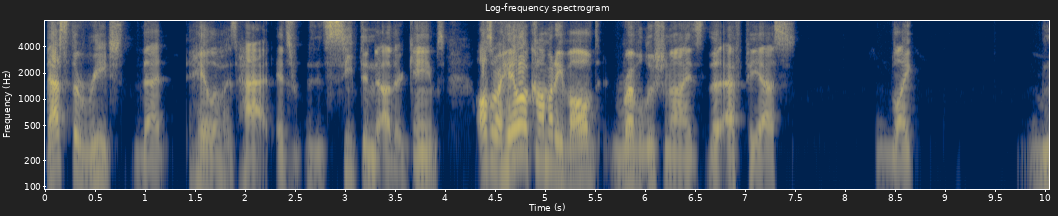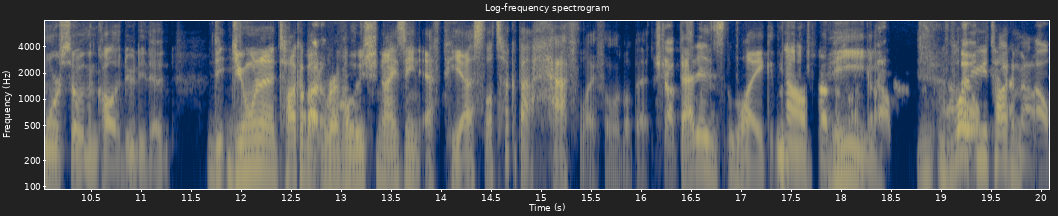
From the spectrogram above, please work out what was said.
That's the reach that Halo has had. It's, it's seeped into other games. Also, Halo Combat Evolved revolutionized the FPS, like more so than Call of Duty did. Do, do you want to talk about about a revolutionizing FPS? Let's talk about Half Life a little bit. shut the That like No, the the. What No. are you talking about? No,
